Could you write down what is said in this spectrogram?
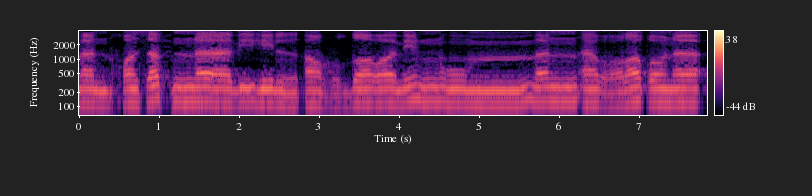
من خسفنا به الأرض ومنهم من أغرقنا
